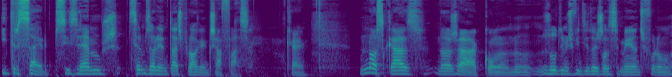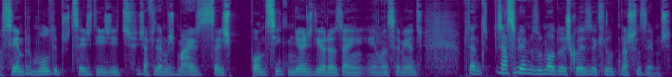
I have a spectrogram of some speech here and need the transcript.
E terceiro, precisamos de sermos orientados por alguém que já faça. Okay? No nosso caso, nós já com, no, nos últimos 22 lançamentos foram sempre múltiplos de 6 dígitos, já fizemos mais de 6,5 milhões de euros em, em, lançamentos. Portanto, já sabemos uma ou duas coisas daquilo que nós fazemos.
